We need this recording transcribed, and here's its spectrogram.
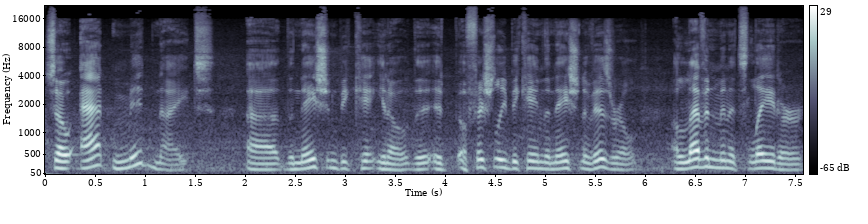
So at midnight, uh, the nation became, you know, the, it officially became the nation of Israel. 11 minutes later,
